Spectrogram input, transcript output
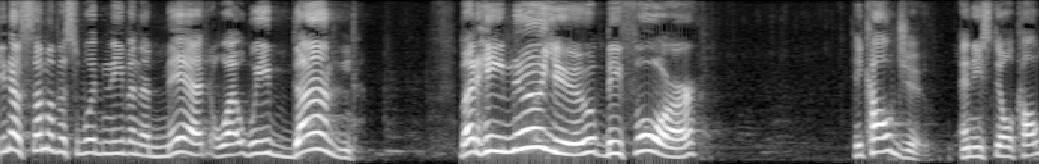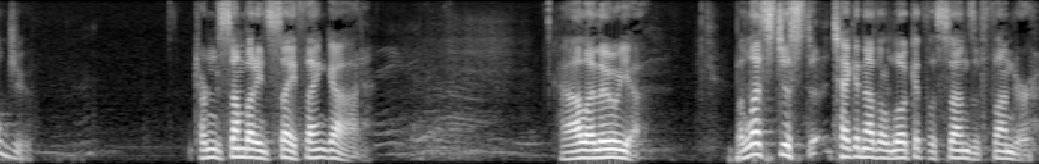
you know, some of us wouldn't even admit what we've done. But he knew you before he called you, and he still called you. Turn to somebody and say, Thank God. Hallelujah. But let's just take another look at the sons of thunder.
